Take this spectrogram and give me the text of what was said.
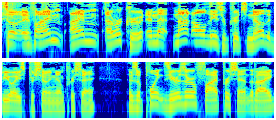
so if I'm I'm a recruit, and that not all of these recruits know that BYU is pursuing them per se, there's a 0.005% that I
